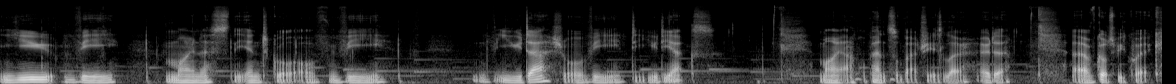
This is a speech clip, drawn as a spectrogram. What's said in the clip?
uv minus the integral of v u dash or v du dx. My Apple Pencil battery is low. Oh dear. Uh, I've got to be quick.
